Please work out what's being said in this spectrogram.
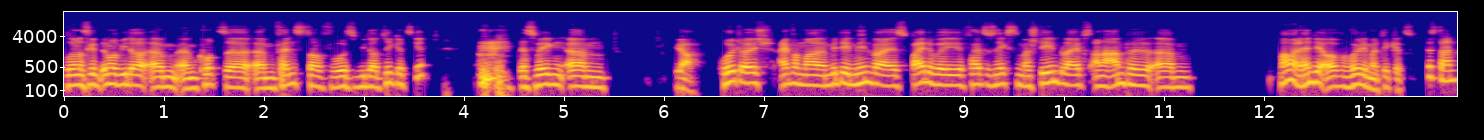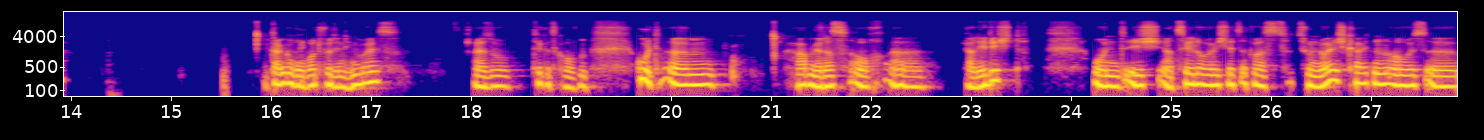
sondern es gibt immer wieder ähm, ähm, kurze ähm, Fenster, wo es wieder Tickets gibt. Deswegen, ähm, ja, holt euch einfach mal mit dem Hinweis, by the way, falls du das nächste Mal stehen bleibst an der Ampel, ähm, mach mal dein Handy auf und hol dir mal Tickets. Bis dann. Danke, Robert, für den Hinweis. Also Tickets kaufen. Gut, ähm, haben wir das auch äh, erledigt. Und ich erzähle euch jetzt etwas zu Neuigkeiten aus äh,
